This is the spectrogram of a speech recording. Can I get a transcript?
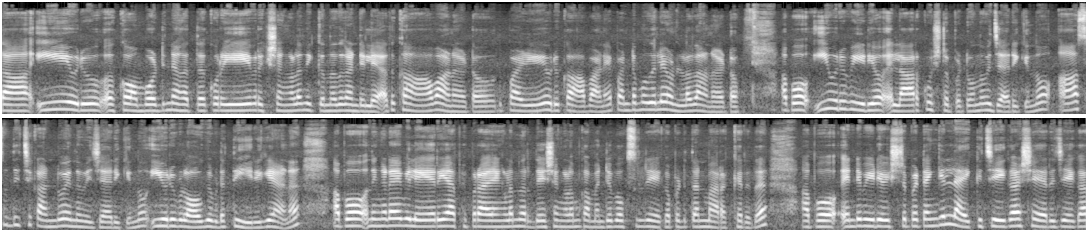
ദാ ഈ ഒരു കോമ്പൗണ്ടിനകത്ത് കുറേ വൃക്ഷങ്ങൾ നിൽക്കുന്നത് കണ്ടില്ലേ? അത് കാവാണ് കേട്ടോ. ഇത് പഴയ ഒരു കാവാണ്. പണ്ട് മുതലേ ഉള്ളതാണ് കേട്ടോ. അപ്പോൾ ഈ ഒരു വീഡിയോ എല്ലാവർക്കും ഇഷ്ടപ്പെട്ടു എന്ന് വിചാരിക്കുന്നു. ആസ്വദിച്ച് കണ്ടു എന്ന് വിചാരിക്കുന്നു. ഈ ഒരു വ്ളോഗ് ഇവിടെ തീരുകയാണ്. അപ്പോൾ നിങ്ങളുടെ വിലയേറിയ അഭിപ്രായങ്ങളും നിർദ്ദേശങ്ങളും കമന്റ് ബോക്സിൽ രേഖപ്പെടുത്താൻ മറക്കരുത്. അപ്പോൾ എന്റെ വീഡിയോ ഇഷ്ടപ്പെട്ടെങ്കിൽ ലൈക്ക് ചെയ്യുക ഷെയർ ചെയ്യുക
